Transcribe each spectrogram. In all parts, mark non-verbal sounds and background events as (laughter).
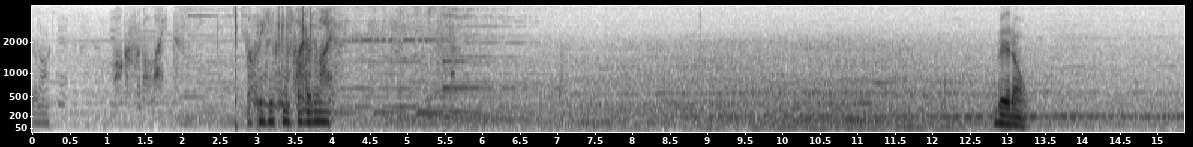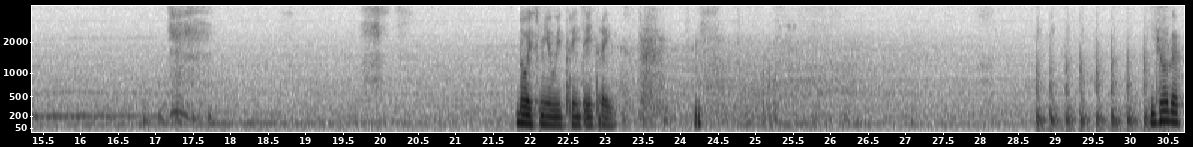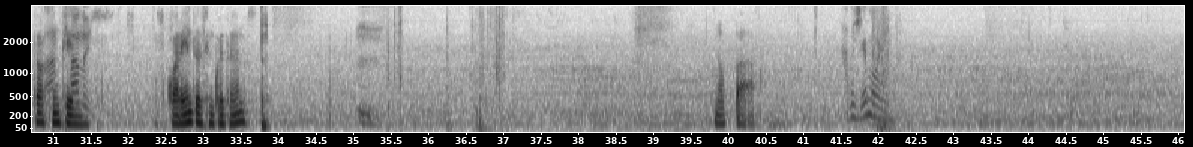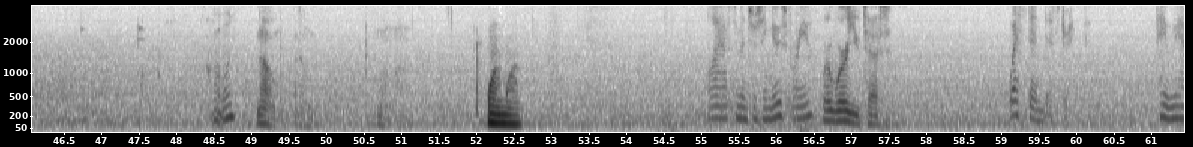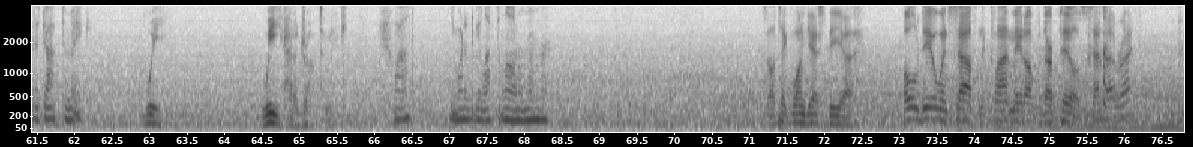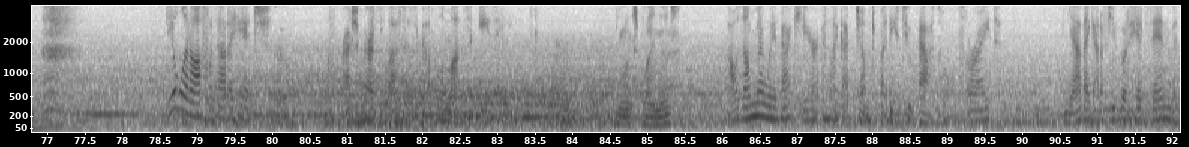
ver a luz. Eu. Verão. Dois mil e trinta e três. Joe deve estar com o quê? Uns 40, 50 anos? Opa. How was your morning? Want one? No, I don't want One one. one. Well, I have some interesting news for you. Where were you, Tess? West End District. Hey, we had a drop to make. We. We had a drop to make. Well, you wanted to be left alone, remember? So I'll take one guess. The uh, whole deal went south and the client made off with our pills. Is that about (laughs) right? Deal went off without a hitch. Enough ration cards to last us a couple of months, easy. You want to explain this? I was on my way back here, and I got jumped by these two assholes, all right? And yeah, they got a few good hits in, but...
